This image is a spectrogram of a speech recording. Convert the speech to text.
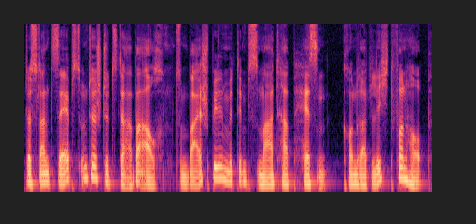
Das Land selbst unterstützte aber auch, zum Beispiel mit dem Smart Hub Hessen. Konrad Licht von Hope.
